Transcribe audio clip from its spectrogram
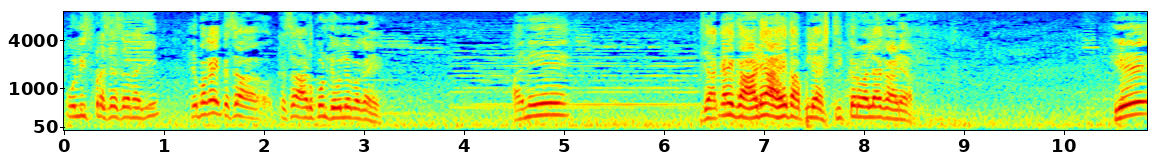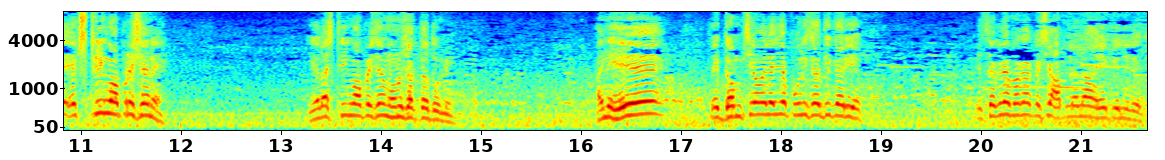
पोलीस प्रशासनाची. हे बघा कसं कसं अडकून ठेवलं बघा हे. आणि ज्या काही गाड्या आहेत आपल्या स्टिकरवाल्या गाड्या हे एक स्ट्रिंग ऑपरेशन आहे. याला स्ट्रिंग ऑपरेशन म्हणू शकता तुम्ही. आणि हे हे गमचेवाले जे पोलीस अधिकारी आहेत हे सगळे बघा कसे आपल्याला हे केलेले आहेत.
